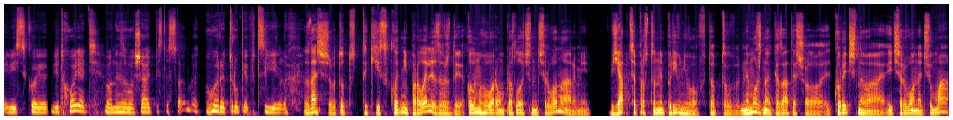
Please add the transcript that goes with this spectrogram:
військові відходять, вони залишають після себе гори трупів цивільних. Знаєш, тут такі складні паралелі завжди, коли ми говоримо про злочини Червоної армії. Я б це просто не порівнював. Тобто не можна казати, що коричнева і червона чума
